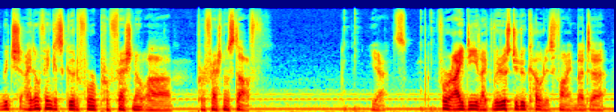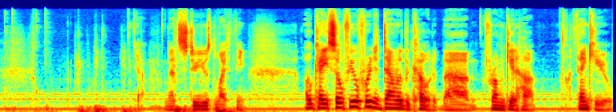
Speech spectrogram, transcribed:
which I don't think is good for professional uh, professional stuff. Yeah, for ID like Visual Studio Code is fine, but uh, yeah, let's still use the light theme. Okay, so feel free to download the code uh, from GitHub. Thank you.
